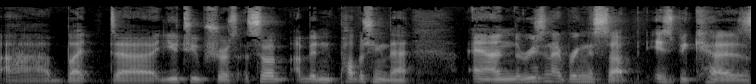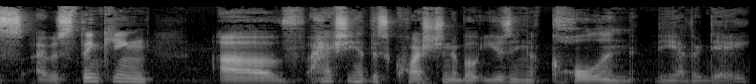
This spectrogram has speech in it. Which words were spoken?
Uh, but uh, YouTube Shorts. So I've been publishing that, and the reason I bring this up is because I was thinking of. I actually had this question about using a colon the other day.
